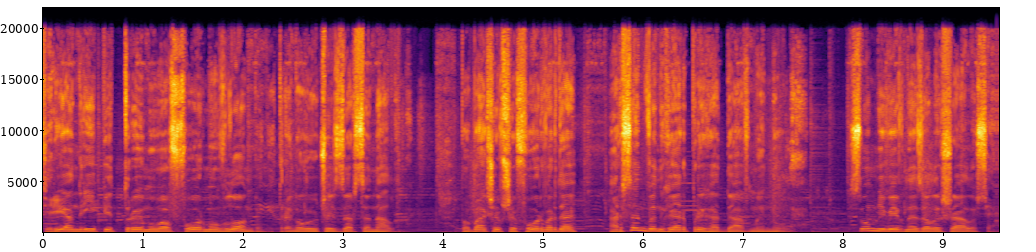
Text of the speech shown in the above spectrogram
Тірі Анрі підтримував форму в Лондоні, тренуючись з арсеналом. Побачивши форварда, Арсен Венгер пригадав минуле. Сумнівів не залишалося.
